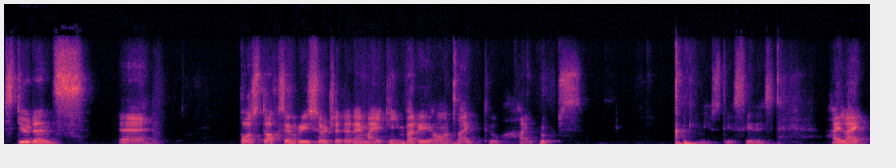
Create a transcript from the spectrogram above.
students, uh, postdocs and researchers at MIT, but I would like to, hi, oops, can you still see this? Highlight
